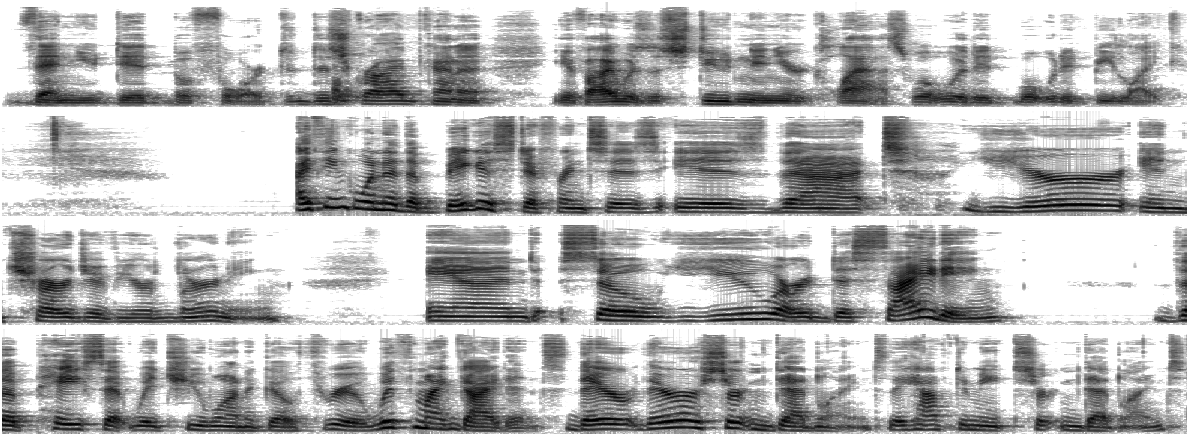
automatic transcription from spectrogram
than you did before? To describe kind of if I was a student in your class, what would it what would it be like? I think one of the biggest differences is that you're in charge of your learning. And so you are deciding the pace at which you want to go through with my guidance. There there are certain deadlines. They have to meet certain deadlines.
